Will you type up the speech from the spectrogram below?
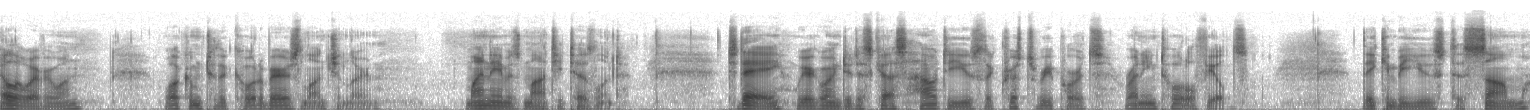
Hello everyone. Welcome to the Codabears Lunch and Learn. My name is Monty Tisland. Today we are going to discuss how to use the Crystal Report's running total fields. They can be used to sum,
